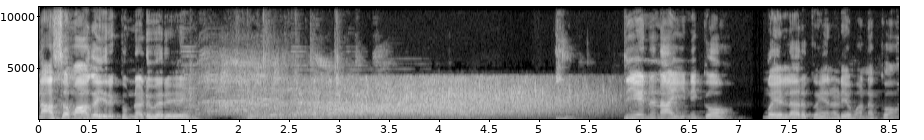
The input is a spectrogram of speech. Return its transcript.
நாசமாக இருக்கும் நடுவரே தீயனுனா இனிக்கும். உங்க எல்லாருக்கும் என்னுடைய வணக்கம்.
